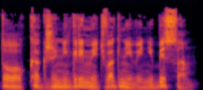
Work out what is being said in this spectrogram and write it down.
То как же не греметь в гневе небесам?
